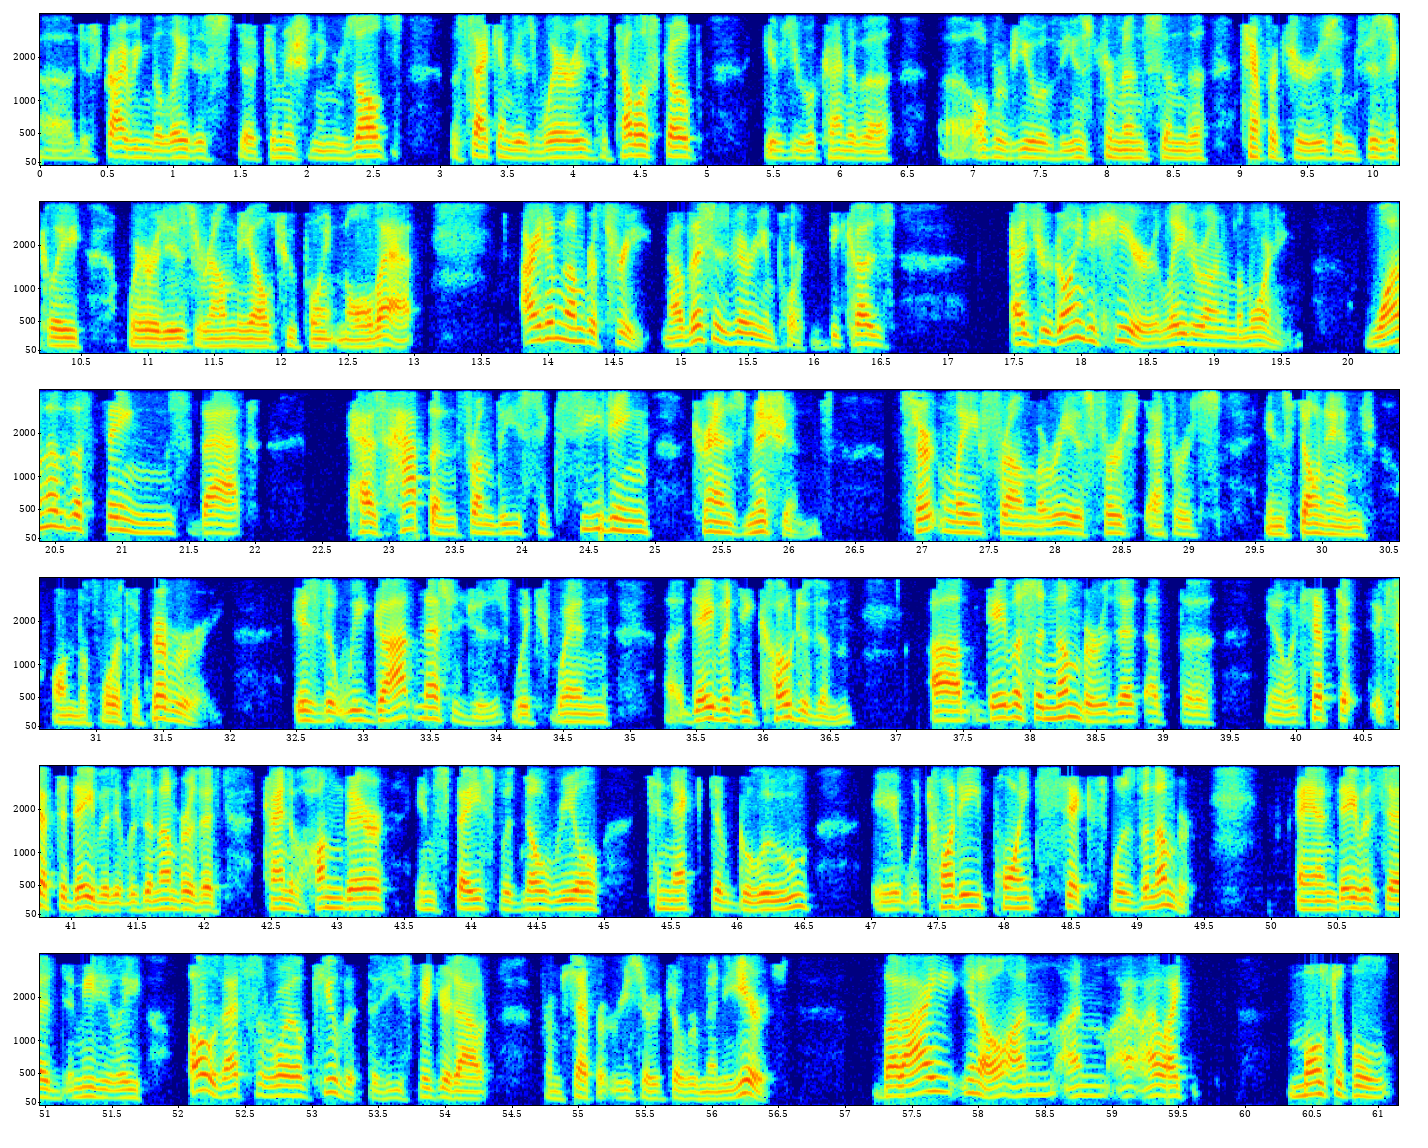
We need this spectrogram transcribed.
uh, describing the latest uh, commissioning results. The second is where is the telescope, gives you a kind of a uh, overview of the instruments and the temperatures and physically where it is around the L2 point and all that. Item number three. Now this is very important because as you're going to hear later on in the morning, one of the things that has happened from these succeeding transmissions, certainly from Maria's first efforts in Stonehenge on the 4th of February is that we got messages which when uh, David decoded them uh, gave us a number that at the you know except to, except to David it was a number that kind of hung there in space with no real connective glue. It was 20.6 was the number. And David said immediately, oh, that's the royal cubit that he's figured out from separate research over many years. But I, you know, I'm, I'm, I, I like multiple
